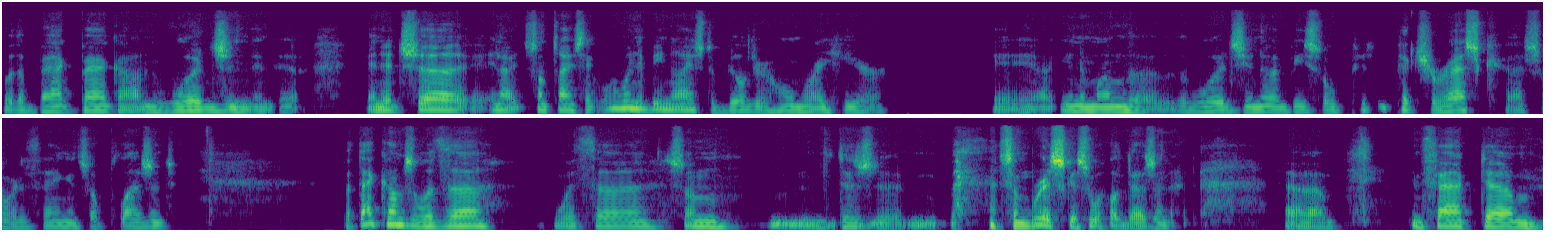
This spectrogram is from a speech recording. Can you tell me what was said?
with a backpack out in the woods. And, and, uh, and it's, uh, and I sometimes think, well, wouldn't it be nice to build your home right here? Uh, in among the, the woods, you know, it'd be so p- picturesque, that sort of thing, and so pleasant. But that comes with uh, with uh, some there's uh, some risk as well, doesn't it? Uh, in fact, um,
